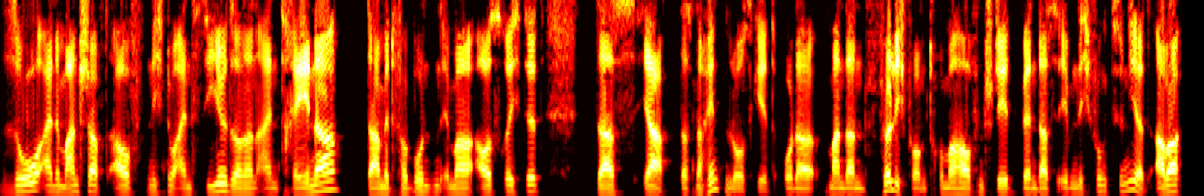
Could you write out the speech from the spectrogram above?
so eine Mannschaft auf nicht nur ein Stil, sondern einen Trainer damit verbunden immer ausrichtet, dass ja, das nach hinten losgeht oder man dann völlig vorm Trümmerhaufen steht, wenn das eben nicht funktioniert. Aber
